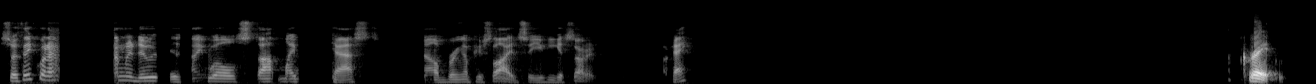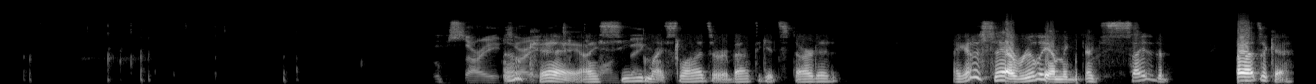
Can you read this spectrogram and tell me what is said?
So I think what I'm going to do is I will stop my cast. And I'll bring up your slides so you can get started. Okay. Great. Oops, sorry. sorry Okay, I see thing. my slides are about to get started. I gotta say, I really am excited. To... Oh, that's okay.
